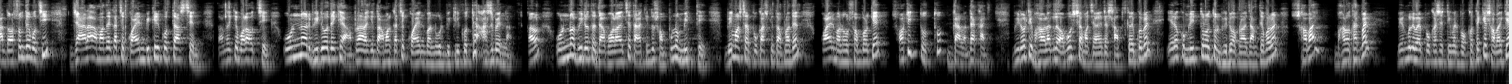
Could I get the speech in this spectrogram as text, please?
আর দর্শকদের বলছি, যারা আমাদের কাছে কয়েন বিক্রি করতে আসছেন, তাদেরকে বলা হচ্ছে, অন্যের ভিডিও দেখে আপনারা কিন্তু আমার কাছে কয়েন বা নোট বিক্রি করতে আসবেন না। কারণ অন্য ভিডিওতে যা বলা হয়েছে, তারা কিন্তু সম্পূর্ণ মিথ্যে। মাস্টার প্রকাশ কিন্তু আপনাদের কয়েন বা নোট সম্পর্কে সঠিক তথ্য দেখায়। ভিডিওটি ভালো লাগলে অবশ্যই আমার চ্যানেলটা সাবস্ক্রাইব করবেন। এরকম নিত্য নতুন ভিডিও আপনারা জানতে পারবেন। সবাই ভালো থাকবেন। বেঙ্গলি ভাই প্রকাশের টিমের পক্ষ থেকে সবাইকে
